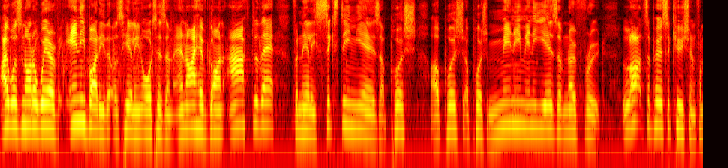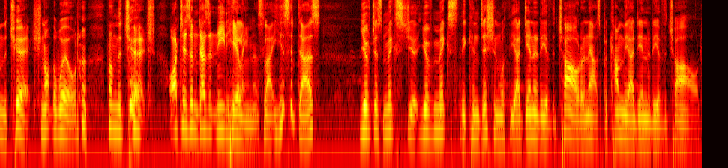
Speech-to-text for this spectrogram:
I was not aware of anybody that was healing autism, and I have gone after that for nearly 16 years. A push, a push, a push, many, many years of no fruit. Lots of persecution from the church, not the world, from the church. Autism doesn't need healing. It's like, yes, it does. You've just mixed you've mixed the condition with the identity of the child, and now it's become the identity of the child.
